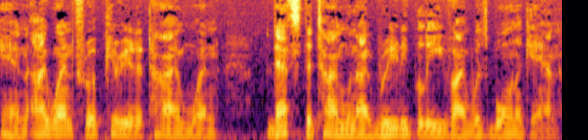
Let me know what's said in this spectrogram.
And I went through a period of time when that's the time when I really believe I was born again.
